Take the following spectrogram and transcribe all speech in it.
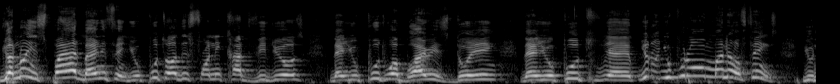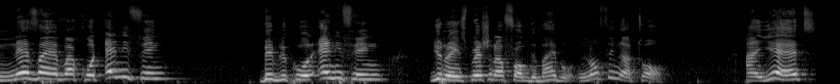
You are not inspired by anything. You put all these funny cat videos, then you put what Buhari is doing, then you put, uh, you know, you put all manner of things. You never ever quote anything biblical, anything, you know, inspirational from the Bible. Nothing at all. And yet,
